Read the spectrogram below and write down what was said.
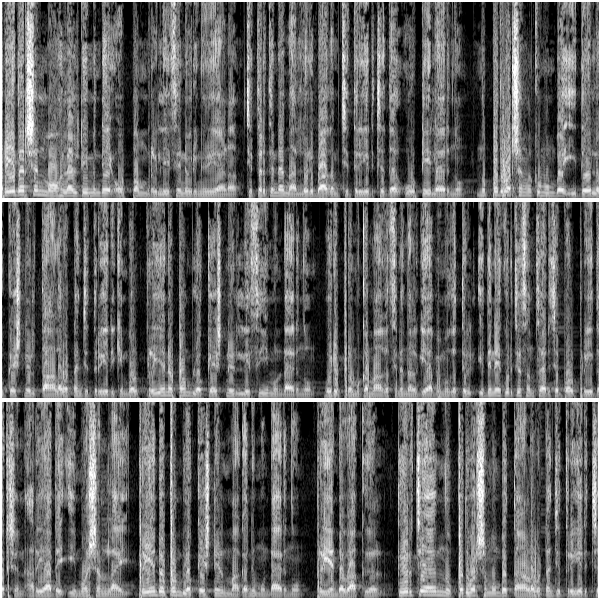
പ്രിയദർശൻ മോഹൻലാൽ ടീമിന്റെ ഒപ്പം റിലീസിന് ഒരുങ്ങുകയാണ് ചിത്രത്തിന്റെ നല്ലൊരു ഭാഗം ചിത്രീകരിച്ചത് ഊട്ടിയിലായിരുന്നു. മുപ്പത് വർഷങ്ങൾക്ക് മുമ്പ് ഇതേ ലൊക്കേഷനിൽ താളവട്ടം ചിത്രീകരിക്കുമ്പോൾ പ്രിയനൊപ്പം ലൊക്കേഷനിൽ ലിസിയും ഉണ്ടായിരുന്നു. ഒരു പ്രമുഖ മാഗസിന് നൽകിയ അഭിമുഖത്തിൽ ഇതിനെക്കുറിച്ച് സംസാരിച്ചപ്പോൾ പ്രിയദർശൻ അറിയാതെ ഇമോഷണലായി. പ്രിയന്റെ ഒപ്പം ലൊക്കേഷനിൽ മകനും ഉണ്ടായിരുന്നു. പ്രിയന്റെ വാക്കുകൾ തീർച്ചയായും മുപ്പത് വർഷം മുമ്പ് താളവട്ടം ചിത്രീകരിച്ച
